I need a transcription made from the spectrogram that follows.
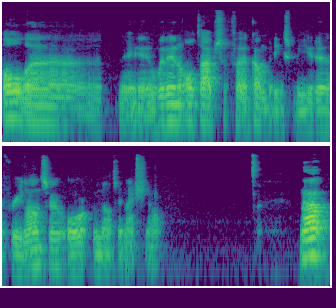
all uh, within all types of uh, companies, be it a freelancer or a multinational. Now,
